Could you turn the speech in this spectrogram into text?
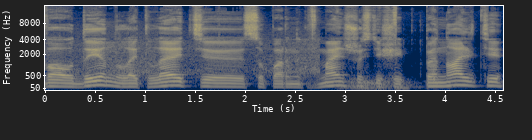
2-1, ледь-ледь, е, суперник в меншості, ще й пенальті.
